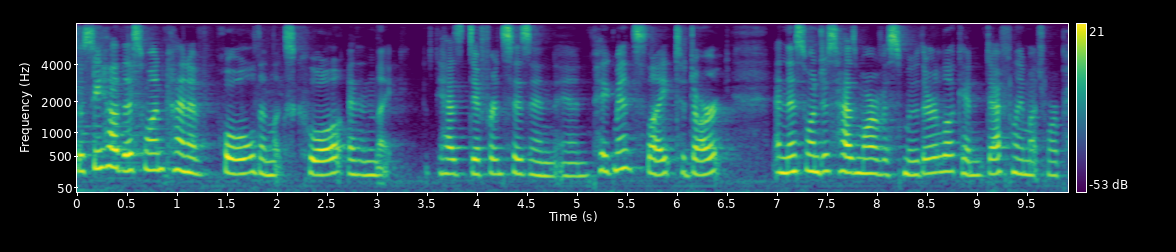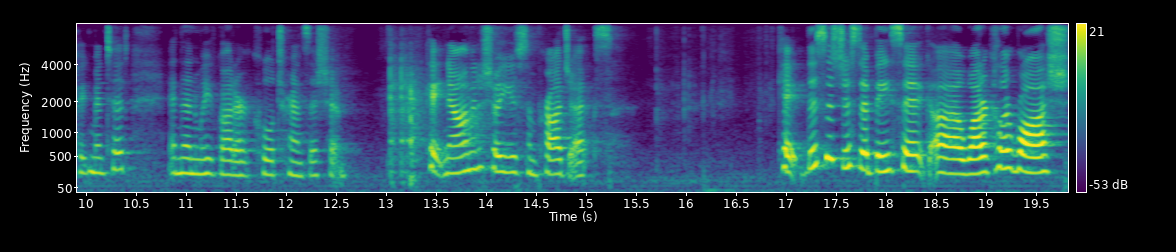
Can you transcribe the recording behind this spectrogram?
So see how this one kind of pulled and looks cool and like has differences in, in pigments, light to dark. And this one just has more of a smoother look and definitely much more pigmented. And then we've got our cool transition. Okay, now I'm gonna show you some projects. Okay, this is just a basic uh, watercolor wash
